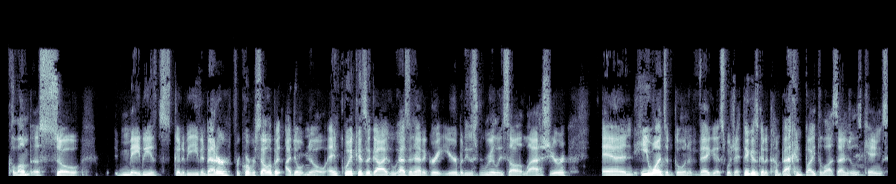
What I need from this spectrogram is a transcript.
Columbus, so maybe it's going to be even better for Korpisalo, but I don't know. And Quick is a guy who hasn't had a great year, but he was really solid last year. And he winds up going to Vegas, which I think is going to come back and bite the Los Angeles Kings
